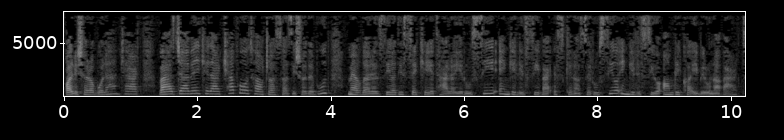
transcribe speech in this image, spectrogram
قالیچه را بلند کرد و از جعبه‌ای که در کف اتاق جاسازی شده بود مقدار زیادی سکه طلای روسی، انگلیسی و اسکناس روسی و انگلیسی و آمریکایی بیرون آورد.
